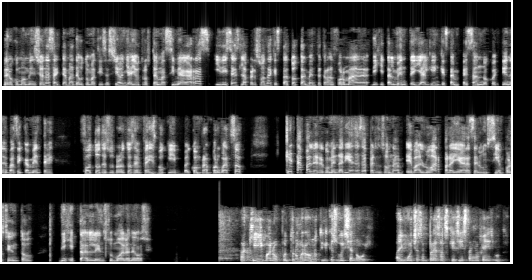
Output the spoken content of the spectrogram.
Pero como mencionas, hay temas de automatización y hay otros temas. Si me agarras y dices la persona que está totalmente transformada digitalmente y alguien que está empezando, que tiene básicamente fotos de sus productos en Facebook y compran por WhatsApp, ¿qué etapa le recomendarías a esa persona evaluar para llegar a ser un 100% digital en su modelo de negocio? Aquí, bueno, punto número uno, tiene que subirse a Nove. Hay muchas empresas que sí están en Facebook,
